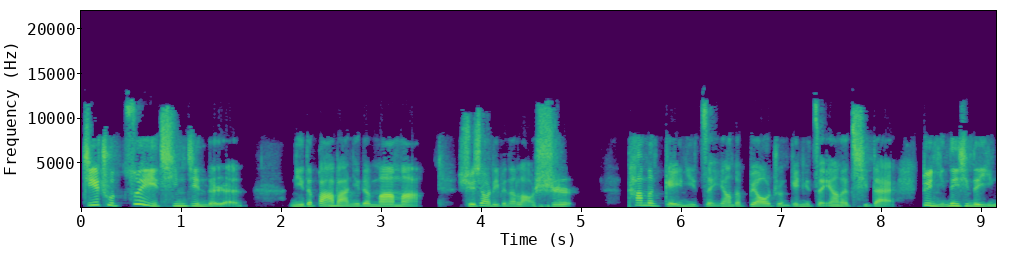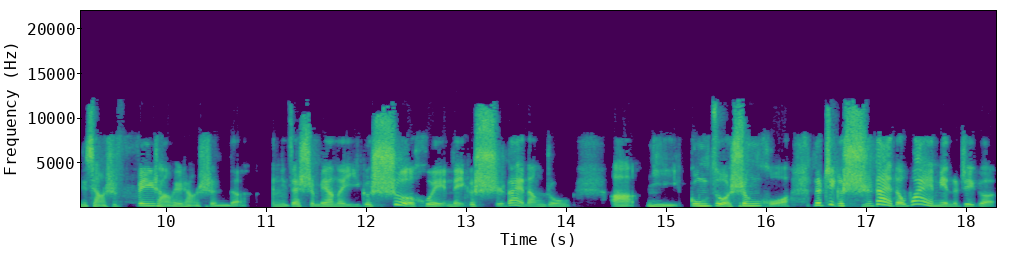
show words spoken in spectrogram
接触最亲近的人，你的爸爸、你的妈妈，学校里边的老师，他们给你怎样的标准，给你怎样的期待，对你内心的影响是非常非常深的。你在什么样的一个社会、哪个时代当中啊？你工作生活，那这个时代的外面的这个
